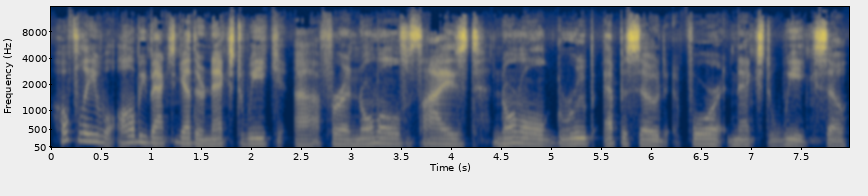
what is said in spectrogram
hopefully we'll all be back together next week uh, for a normal sized, normal group episode for next week. So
